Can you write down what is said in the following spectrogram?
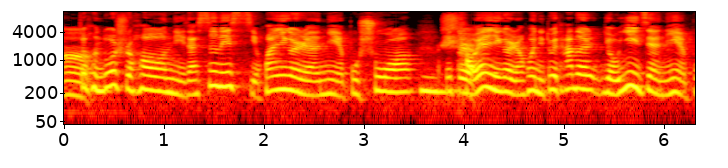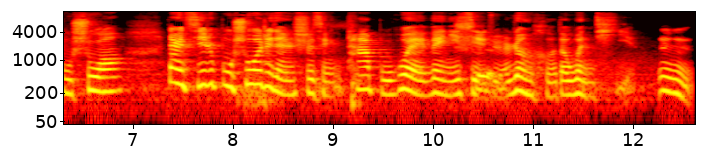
就很多时候，你在心里喜欢一个人，你也不说；你讨厌一个人，或者你对他的有意见，你也不说。但是其实不说这件事情，他不会为你解决任何的问题。嗯，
